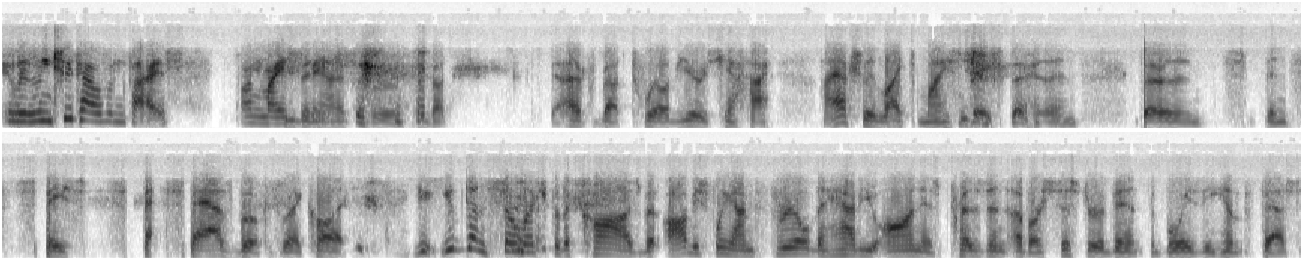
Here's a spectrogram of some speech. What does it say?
It was in 2005 on MySpace. You've been at it for, about at it for about 12 years. Yeah, I, I actually liked MySpace better than better than than Space spaz book is what I call it. You, you've done so much for the cause, but obviously I'm thrilled to have you on as president of our sister event, the Boise Hemp Fest.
